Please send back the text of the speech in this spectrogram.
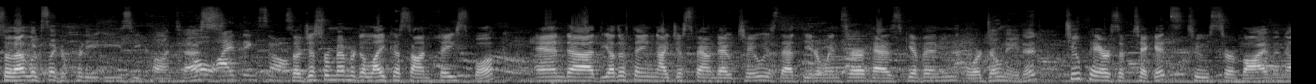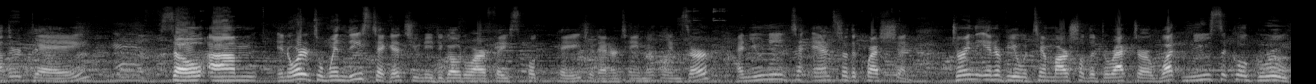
So that looks like a pretty easy contest. Oh, I think so. So just remember to like us on Facebook And uh, the other thing I just found out too is that Theatre Windsor has given or donated two pairs of tickets to Survive Another Day. So, um, in order to win these tickets, you need to go to our Facebook page at Entertainment Windsor and you need to answer the question. During the interview with Tim Marshall, the director, what musical group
